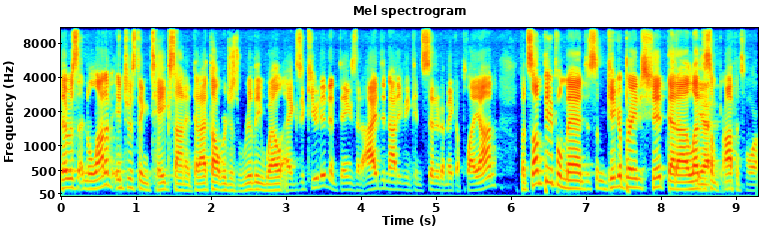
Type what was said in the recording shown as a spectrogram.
there was a lot of interesting takes on it that I thought were just really well executed and things that I did not even consider to make a play on. But some people, man, just some gigabrain shit that uh, led yeah. to some profits for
